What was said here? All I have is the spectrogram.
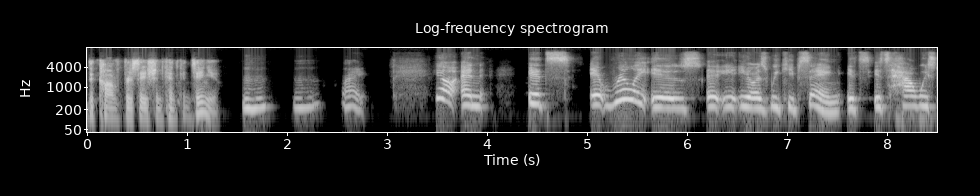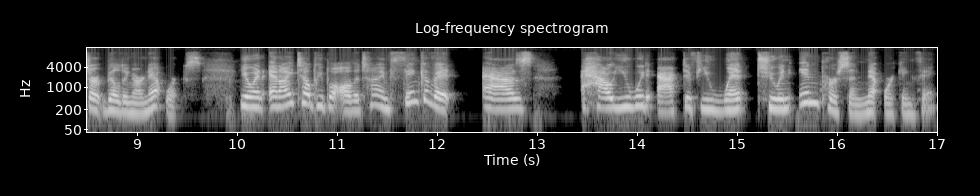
the conversation can continue hmm Right. You know, and it's it really is you know as we keep saying it's it's how we start building our networks. You know and, and i tell people all the time think of it as how you would act if you went to an in-person networking thing.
